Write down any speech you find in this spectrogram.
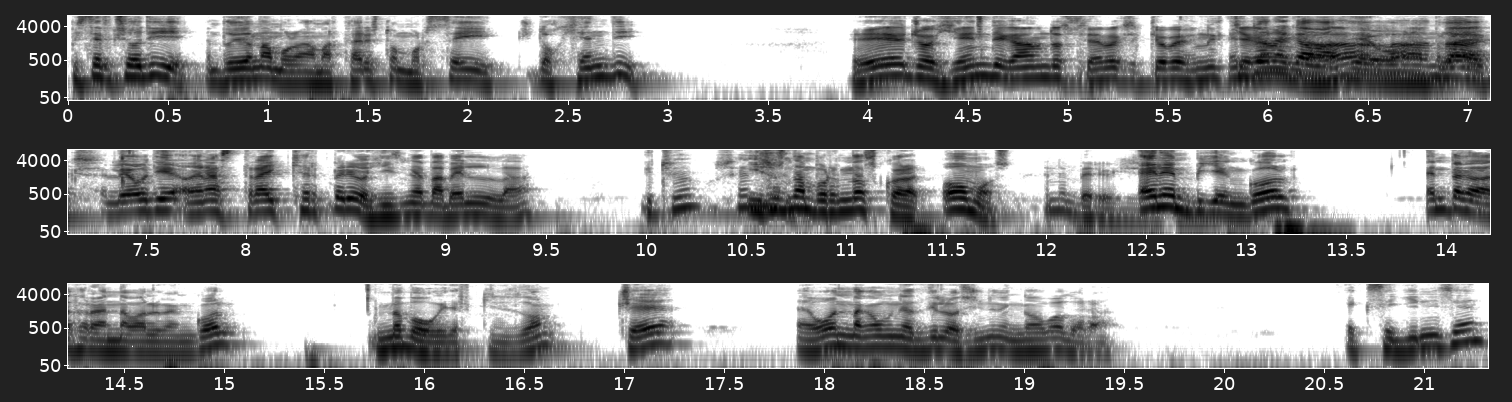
Πιστεύεις ότι είναι το ίδιο να μο- να μαρκάρεις τον Μορσέη και το Χέντι; Ε, και ο Χέντι έκαμε το θέμα, έπαιξε πιο παιχνίδι και Δεν τον έκαμε έκανα καλά, Θεό. αλλά Απλά εντάξει. λέω ότι ένας striker περιοχής είναι ταπέλα. Ε, του όμως, ε, Ίσως ναι. να μπορεί να σκοράρει. Όμως, Δεν είναι περιοχής. δεν πήγε γκολ, δεν τα καταφέραμε να βάλουμε γκολ. Με απογοητεύκεις τον και εγώ να κάνω μια δήλωση, δεν την κάνω τώρα. Εξεκίνησε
